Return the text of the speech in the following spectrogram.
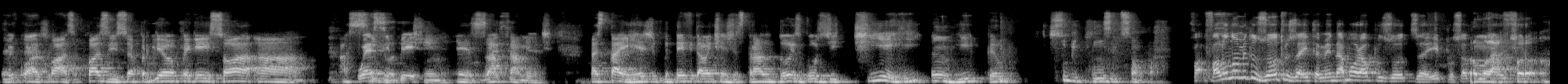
Foi é, quase. É, quase, quase isso. É porque eu peguei só a, a sigla do time. Exatamente. Mas tá aí, devidamente registrado, dois gols de Thierry Henry pelo Sub-15 de São Paulo. Fala o nome dos outros aí também, dá moral para os outros aí. Pô, Vamos lá, foram,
